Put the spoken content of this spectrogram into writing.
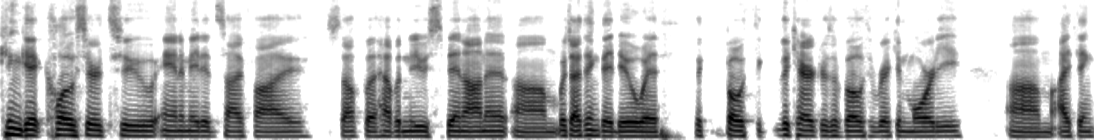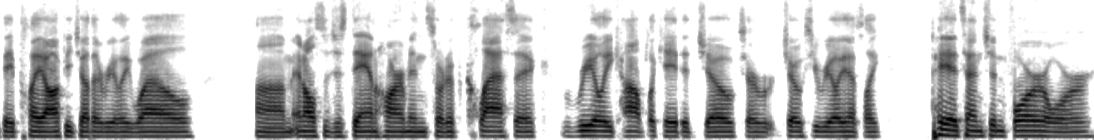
can get closer to animated sci-fi stuff, but have a new spin on it, um, which I think they do with the, both the, the characters of both Rick and Morty. Um, I think they play off each other really well. Um, and also just Dan Harmon sort of classic, really complicated jokes or jokes you really have to like pay attention for or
